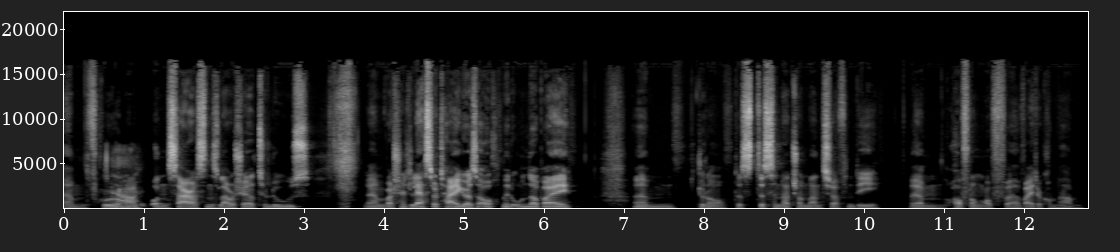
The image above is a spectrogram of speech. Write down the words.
ähm, früher ja. gewonnen, Saracens, La Rochelle, Toulouse, ähm, wahrscheinlich Leicester Tigers auch mit oben dabei. Ähm, genau, das, das sind halt schon Mannschaften, die ähm, Hoffnung auf äh, Weiterkommen haben.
